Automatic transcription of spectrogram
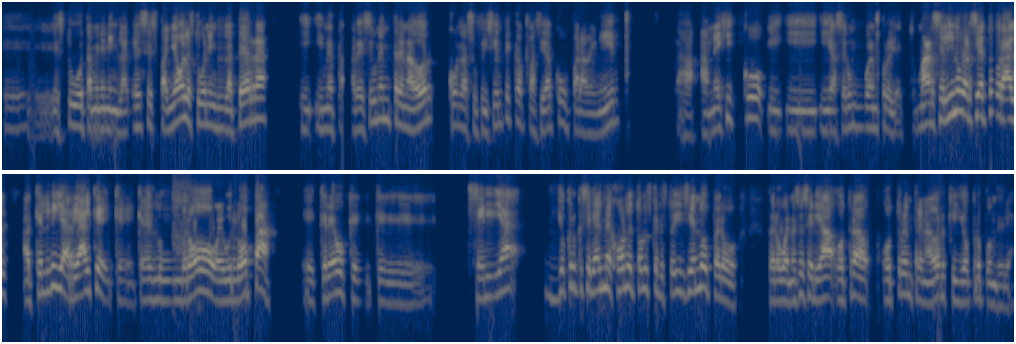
Eh, estuvo también en Inglaterra, es español, estuvo en Inglaterra, y, me parece un entrenador con la suficiente capacidad como para venir a, México y, hacer un buen proyecto. Marcelino García Toral, aquel Villarreal que, que, deslumbró Europa, eh, creo que, sería, yo creo que sería el mejor de todos los que le estoy diciendo, pero, pero bueno, ese sería otra, otro entrenador que yo propondría.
